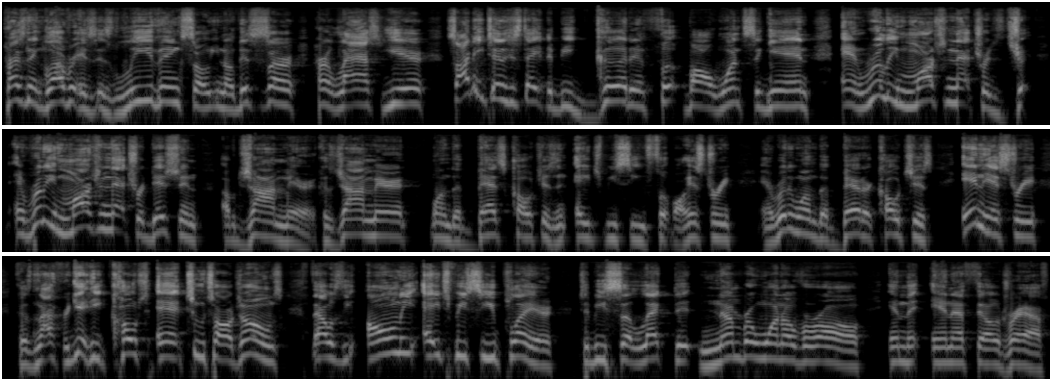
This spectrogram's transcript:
President Glover is, is leaving. So, you know, this is her her last year. So I need Tennessee State to be good in football once again and really marching that tra- and really marching that tradition of John Merritt. Because John Merritt, one of the best coaches in HBC football history, and really one of the better coaches in history. Because not forget, he coached Ed Tall Jones. That was the only HBCU player to be selected number one overall in the NFL draft,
